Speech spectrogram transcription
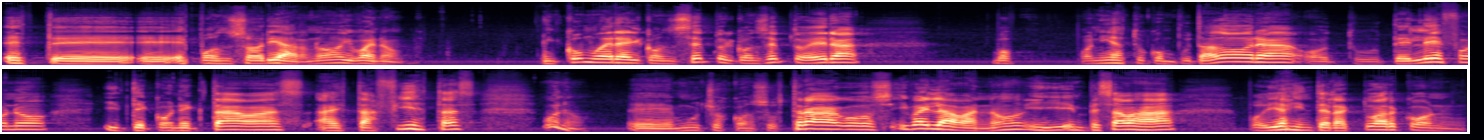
este, sponsorear, ¿no? Y bueno, ¿Y cómo era el concepto? El concepto era, vos ponías tu computadora o tu teléfono y te conectabas a estas fiestas, bueno, eh, muchos con sus tragos y bailaban, ¿no? Y empezabas a, podías interactuar con,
